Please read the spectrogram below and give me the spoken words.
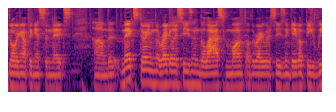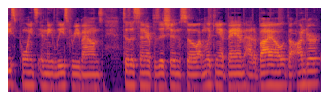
going up against the Knicks. Um, the Knicks during the regular season, the last month of the regular season, gave up the least points and the least rebounds to the center position. So I'm looking at Bam Adebayo, the under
